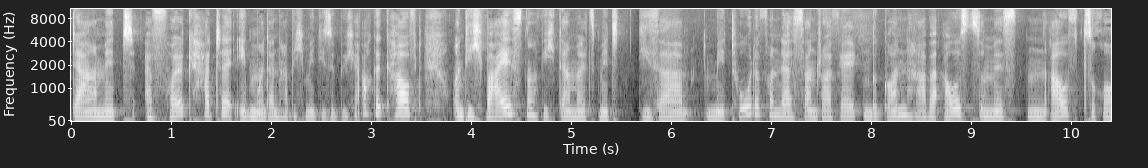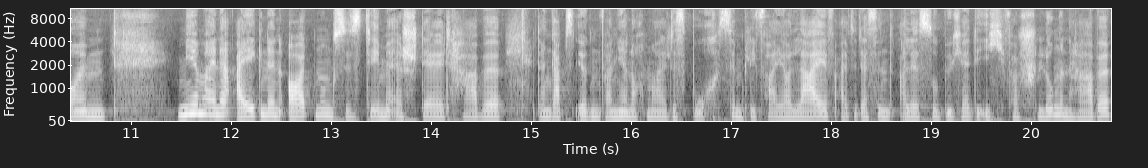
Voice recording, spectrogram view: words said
damit Erfolg hatte. Eben, und dann habe ich mir diese Bücher auch gekauft. Und ich weiß noch, wie ich damals mit dieser Methode von der Sandra Felton begonnen habe, auszumisten, aufzuräumen mir meine eigenen Ordnungssysteme erstellt habe. Dann gab es irgendwann ja nochmal das Buch Simplify Your Life. Also das sind alles so Bücher, die ich verschlungen habe.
